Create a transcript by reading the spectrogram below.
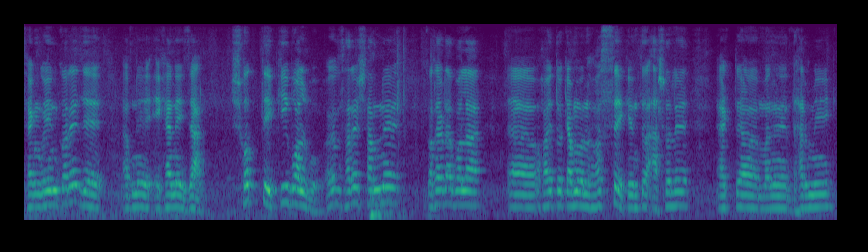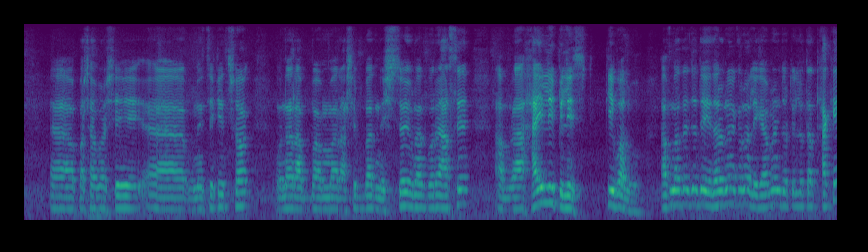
স্যাঙ্গুইন করে যে আপনি এখানে যান। সত্যি, কি বলব? এখন স্যারের সামনে কথাটা বলা হয়তো কেমন হচ্ছে, কিন্তু আসলে একটা মানে ধার্মিক পাশাপাশি উনি চিকিৎসক, ওনার আব্বা আম্মার আশীর্বাদ নিশ্চয়ই ওনার পরে আছে। আমরা হাইলি প্লিজড কি বলব? আপনাদের যদি এই ধরনের কোনো লিগামেন্ট জটিলতা থাকে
